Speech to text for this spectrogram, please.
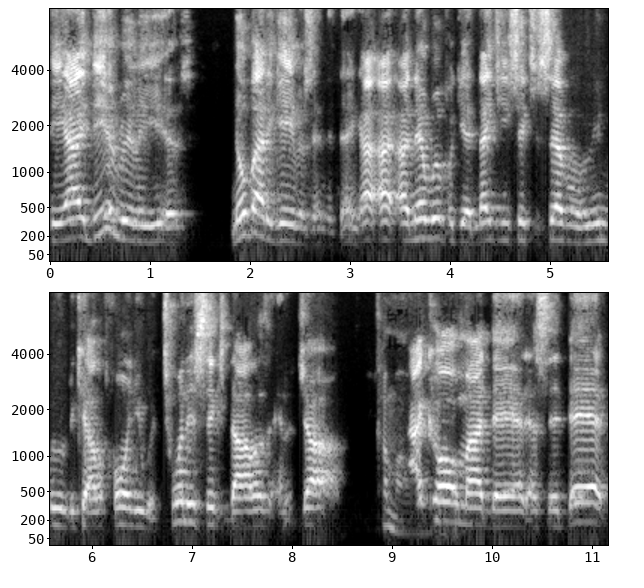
the idea really is nobody gave us anything. I, I, I never will forget 1967 when we moved to California with $26 and a job. Come on. I called my dad. I said, Dad,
